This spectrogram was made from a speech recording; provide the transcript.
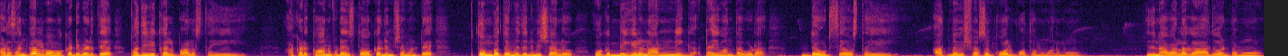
ఆడ సంకల్పం ఒకటి పెడితే పది వికల్పాలు వస్తాయి. అక్కడ కాన్ఫిడెన్స్తో ఒక నిమిషం ఉంటే తొంభై తొమ్మిది నిమిషాలు ఒక మిగిలిన అన్ని టైం అంతా కూడా డౌట్సే వస్తాయి. ఆత్మవిశ్వాసం కోల్పోతాము మనము. ఇది నా వల్ల కాదు అంటాము.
